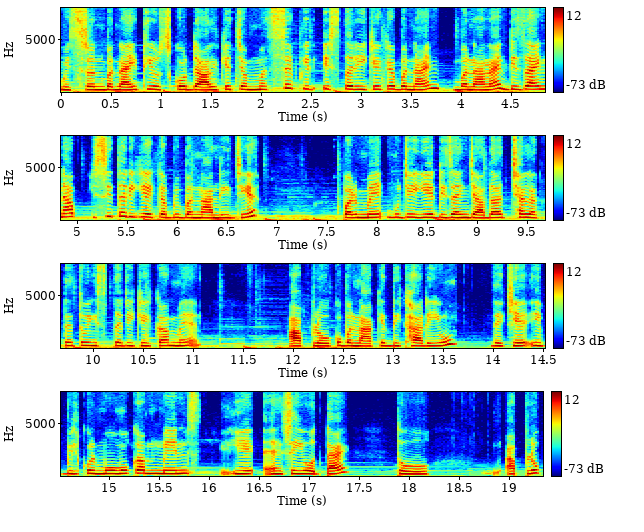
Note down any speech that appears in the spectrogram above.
मिश्रण बनाई थी, उसको डाल के चम्मच से फिर इस तरीके के बनाए, बनाना है। डिज़ाइन आप किसी तरीके का भी बना लीजिए। पर मैं, मुझे ये डिज़ाइन ज़्यादा अच्छा लगता है तो इस तरीके का मैं आप लोगों को बना के दिखा रही हूँ। देखिए, ये बिल्कुल मोमो का मेन ये ऐसे ही होता है। तो आप लोग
